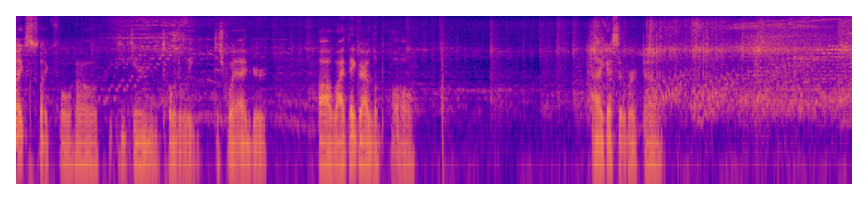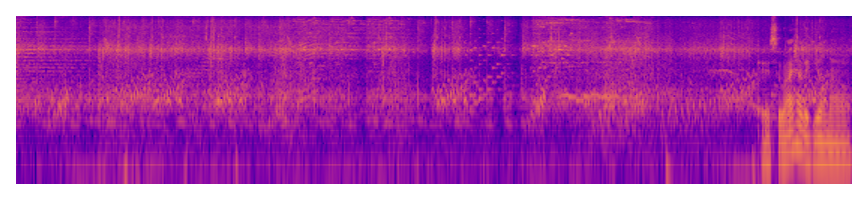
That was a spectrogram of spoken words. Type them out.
Spike's like full health. He can totally destroy Edgar. Uh, why'd they grab the ball? I guess it worked out. Okay, so I have a heal now,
